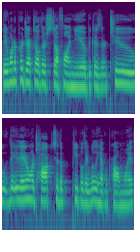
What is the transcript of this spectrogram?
They want to project all their stuff on you because they're too, they, they don't want to talk to the people they really have a problem with.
